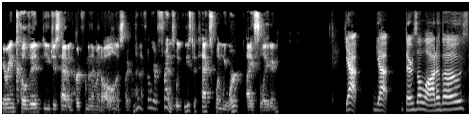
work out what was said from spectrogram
during covid you just haven't heard from them at all and it's like "Man, i thought we were friends we we used to text when we weren't isolating Yeah, yeah. There's a lot of those,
